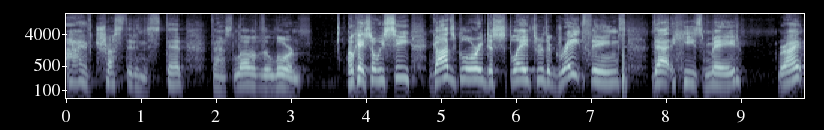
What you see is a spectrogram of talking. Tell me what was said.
I have trusted in the steadfast love of the Lord. Okay, so we see God's glory displayed through the great things that he's made, right?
